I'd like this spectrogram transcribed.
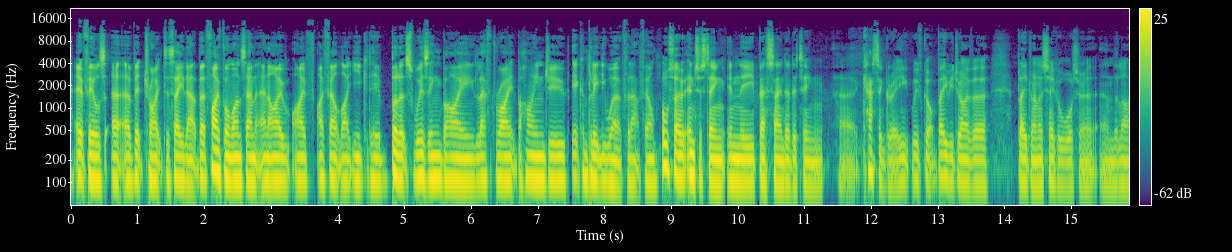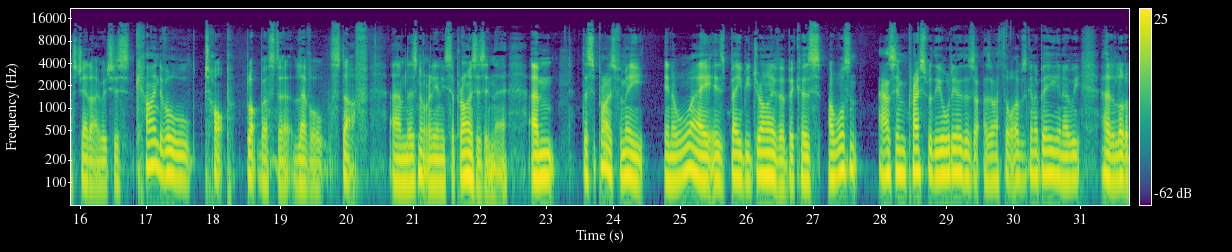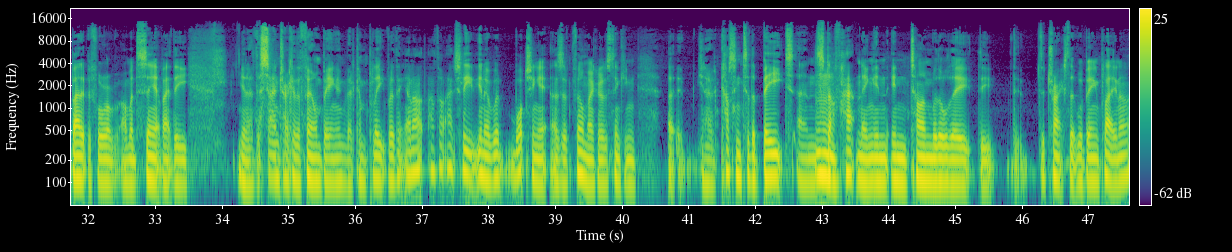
It feels a, a bit trite to say that, but five point one sound, and I I I felt like you could hear bullets whizzing by left, right, behind you. It completely worked for that film. Also interesting in the best sound editing uh, category, we've got Baby Driver, Blade Runner, Shape of Water, and The Last Jedi, which is kind of all top blockbuster level stuff. Um, there's not really any surprises in there. Um, the surprise for me, in a way, is Baby Driver because I wasn't as impressed with the audio as, as I thought I was going to be. You know, we heard a lot about it before I went to see it about the you know the soundtrack of the film being the complete thing, and I, I thought actually, you know, when watching it as a filmmaker, I was thinking. Uh, you know, cutting to the beat and stuff happening in, in time with all the, the, the, the tracks that were being played. And I,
